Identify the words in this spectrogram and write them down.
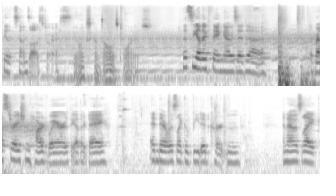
Felix Gonzalez Torres. Felix Gonzalez Torres. That's the other thing. I was at uh, a restoration hardware the other day, and there was like a beaded curtain, and I was like,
